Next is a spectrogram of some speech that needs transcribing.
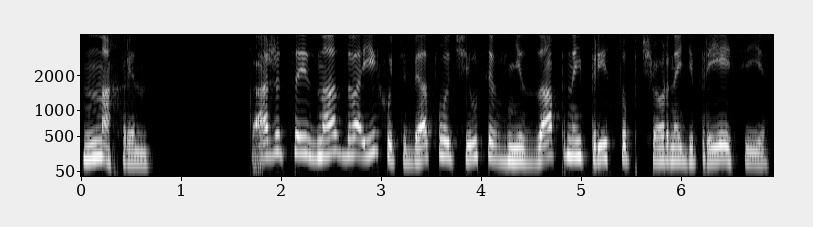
нахрен». Кажется, из нас двоих у тебя случился внезапный приступ черной депрессии.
